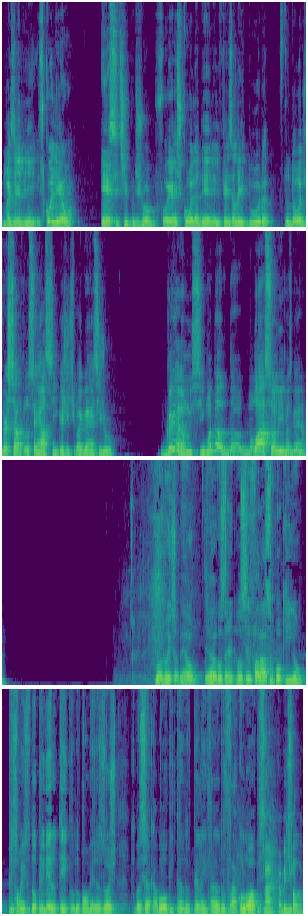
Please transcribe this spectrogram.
Mas ele escolheu esse tipo de jogo. Foi a escolha dele, ele fez a leitura, estudou o adversário falou assim: é assim que a gente vai ganhar esse jogo ganhamos em cima da, da, do laço ali, mas ganhamos. Boa noite, Abel. Eu gostaria que você falasse um pouquinho, principalmente do primeiro tempo do Palmeiras hoje, que você acabou optando pela entrada do Flaco Lopes. Ah, acabei de falar.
